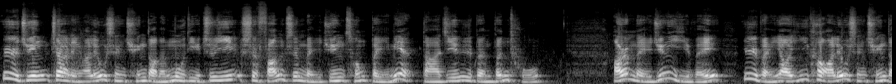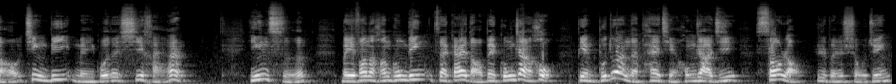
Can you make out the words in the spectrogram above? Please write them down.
日军占领阿留申群岛的目的之一是防止美军从北面打击日本本土，而美军以为日本要依靠阿留申群岛进逼美国的西海岸，因此美方的航空兵在该岛被攻占后，便不断地派遣轰炸机骚扰日本守军。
